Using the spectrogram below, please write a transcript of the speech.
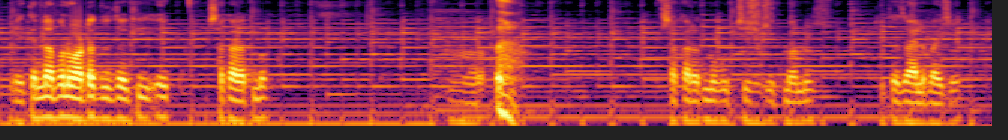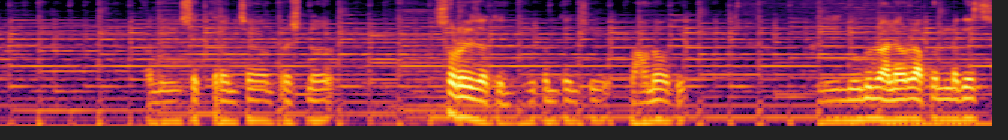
आणि त्यांना पण वाटत होतं की एक सकारात्मक सकारात्मक उच्च शिक्षित माणूस तिथं जायला पाहिजे. आणि शेतकऱ्यांच्या प्रश्न सोडवले जातील ही पण त्यांची भावना होती. आणि निवडून आल्यावर आपण लगेच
